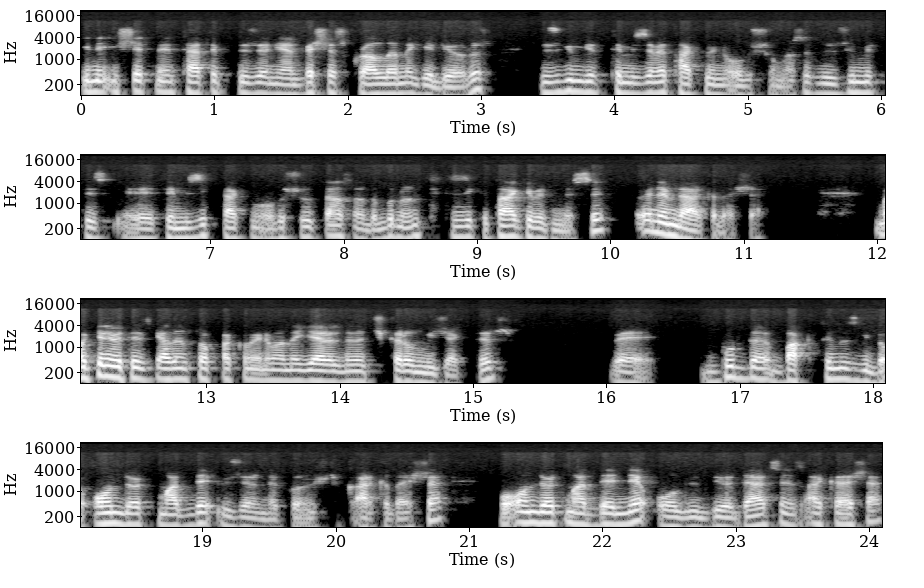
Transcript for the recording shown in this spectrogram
yine işletmenin tertip düzeni yani 5S kurallarına geliyoruz. Düzgün bir temizleme takviminin oluşturulması, düzgün bir e, temizlik takvimi oluşturduktan sonra da bunun titizlikle takip edilmesi önemli arkadaşlar. Makine ve tezgahların toprak elemanları yerlerinden çıkarılmayacaktır. Ve burada baktığınız gibi 14 madde üzerine konuştuk arkadaşlar. Bu 14 madde ne oluyor diyor derseniz arkadaşlar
